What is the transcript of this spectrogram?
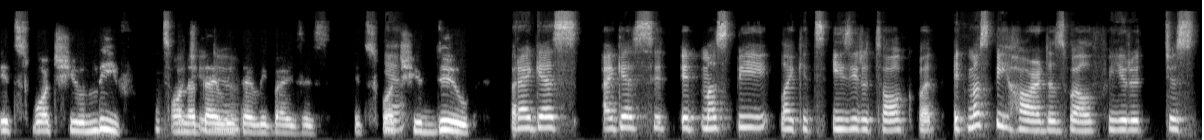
It's what you live It's on what a daily do. daily basis. It's what Yeah. you do. But I guess I guess it it must be like it's easy to talk, but it must be hard as well for you to just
